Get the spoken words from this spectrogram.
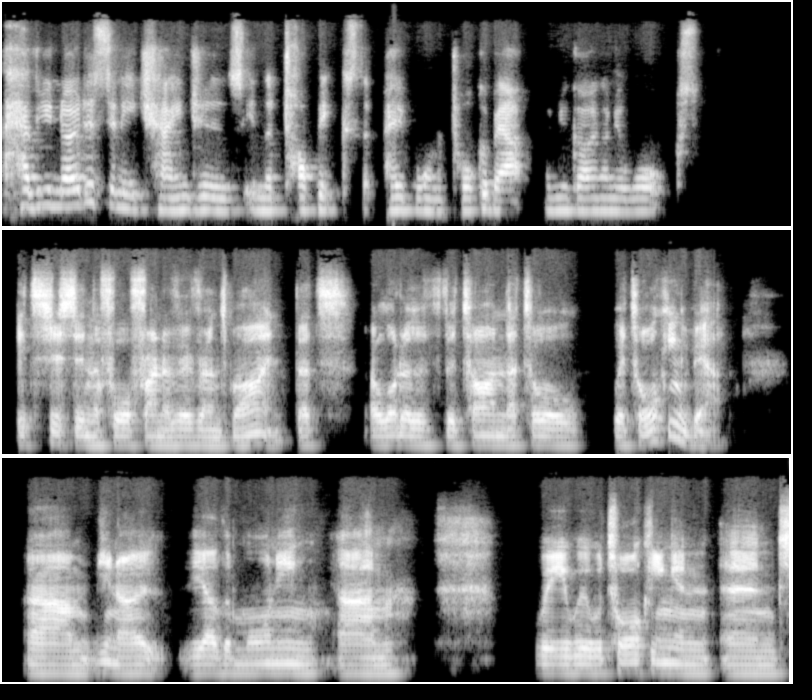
Have you noticed any changes in the topics that people want to talk about when you're going on your walks? It's just in the forefront of everyone's mind. That's a lot of the time, that's all we're talking about. Um, you know, the other morning, um, we we were talking and and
